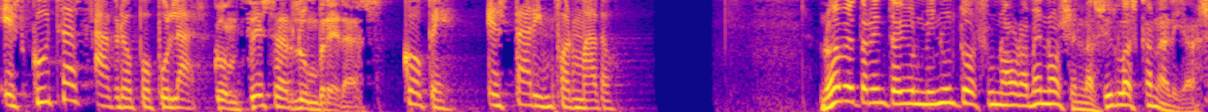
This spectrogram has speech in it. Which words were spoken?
Escuchas Agropopular. Con César Lumbreras. Cope, estar informado. 9.31 minutos, una hora menos en las Islas Canarias.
